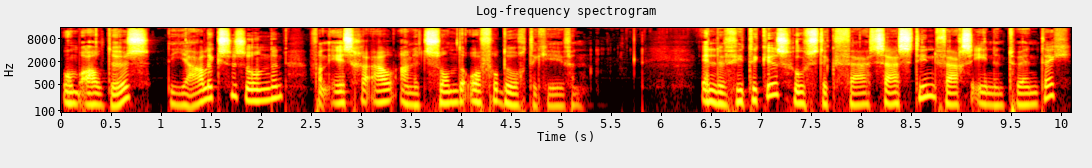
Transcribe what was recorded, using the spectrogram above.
om al dus de jaarlijkse zonden van Israël aan het zondeoffer door te geven. In Leviticus hoofdstuk 16, vers 21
